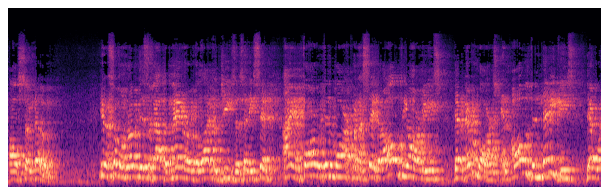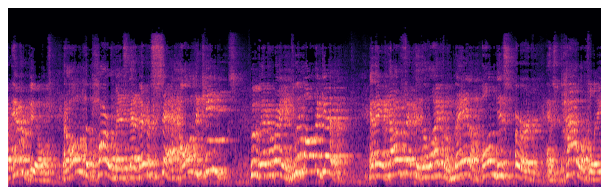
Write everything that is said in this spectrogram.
also know. You know, someone wrote this about the manner of the life of Jesus, and he said, I am far within the mark when I say that all of the armies that have ever marched, and all of the navies that were ever built, and all of the parliaments that have ever sat, all of the kings who have ever reigned, put them all together and they have not affected the life of man upon this earth as powerfully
